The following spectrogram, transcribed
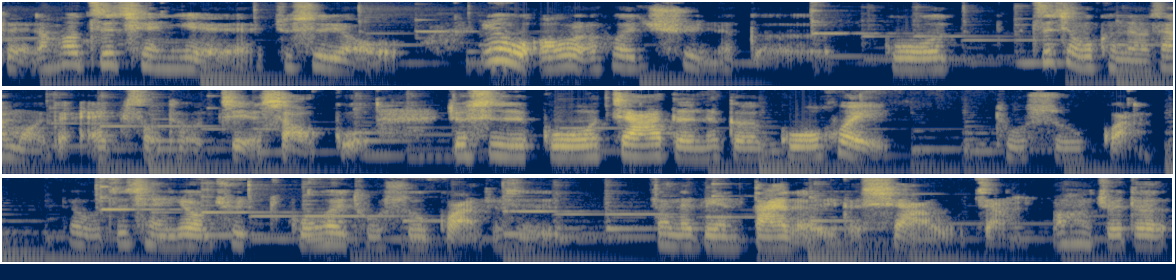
对，然后之前也就是有，因为我偶尔会去那个国，之前我可能有在某一个 episode 有介绍过，就是国家的那个国会图书馆。对，我之前也有去国会图书馆，就是在那边待了一个下午，这样，然后觉得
